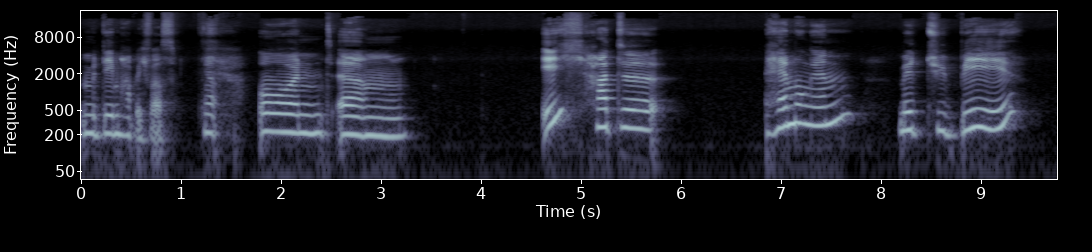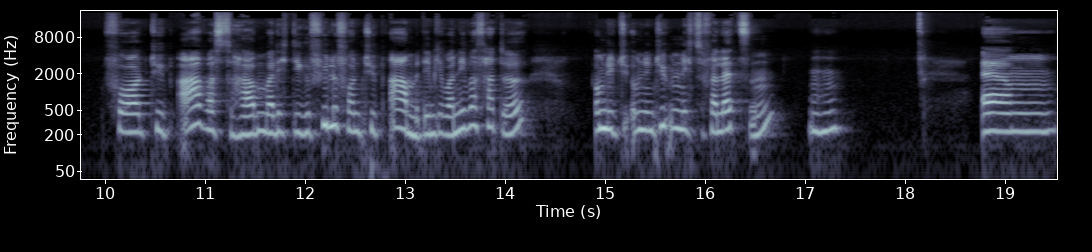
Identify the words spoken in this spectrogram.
mit dem habe ich was. Ja. Und ähm, ich hatte Hemmungen mit Typ B vor Typ A was zu haben, weil ich die Gefühle von Typ A, mit dem ich aber nie was hatte, um, die, um den Typen nicht zu verletzen. Mhm. Ähm,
